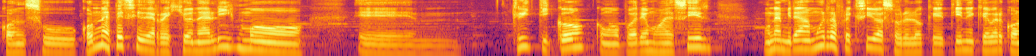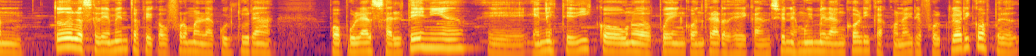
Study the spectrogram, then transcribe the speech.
con, su, con una especie de regionalismo eh, crítico, como podríamos decir, una mirada muy reflexiva sobre lo que tiene que ver con todos los elementos que conforman la cultura popular salteña. Eh, en este disco uno puede encontrar desde canciones muy melancólicas con aires folclóricos, pero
